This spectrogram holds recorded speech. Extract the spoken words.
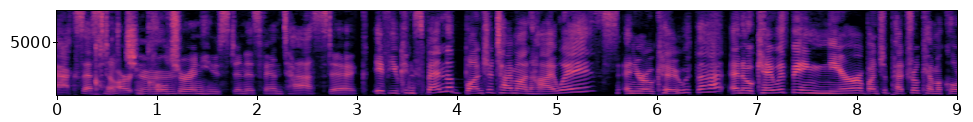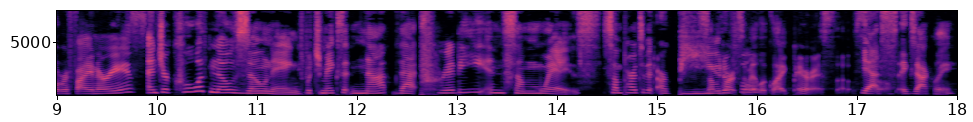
access culture. to art and culture in Houston is fantastic. If you can spend a bunch of time on highways and you're okay with that and okay with being near a bunch of petrochemical refineries. And you're cool with no zoning, which makes it not that pretty in some ways. Some parts of it are beautiful. Some parts of it look like Paris though. So. Yes, exactly.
